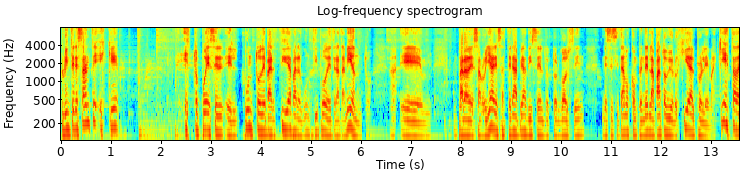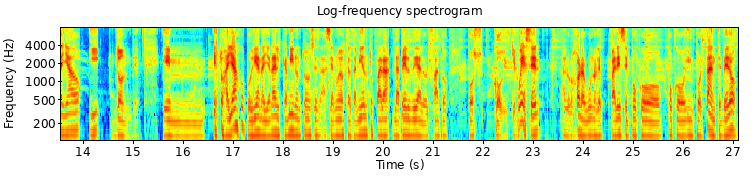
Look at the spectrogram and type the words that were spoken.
lo interesante es que esto puede ser el punto de partida para algún tipo de tratamiento. Ah, em, para desarrollar esas terapias, dice el doctor Goldstein, necesitamos comprender la patobiología del problema, qué está dañado y dónde. Em, estos hallazgos podrían allanar el camino entonces hacia nuevos tratamientos para la pérdida del olfato post-COVID, que puede ser, a lo mejor a algunos les parece poco, poco importante, pero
